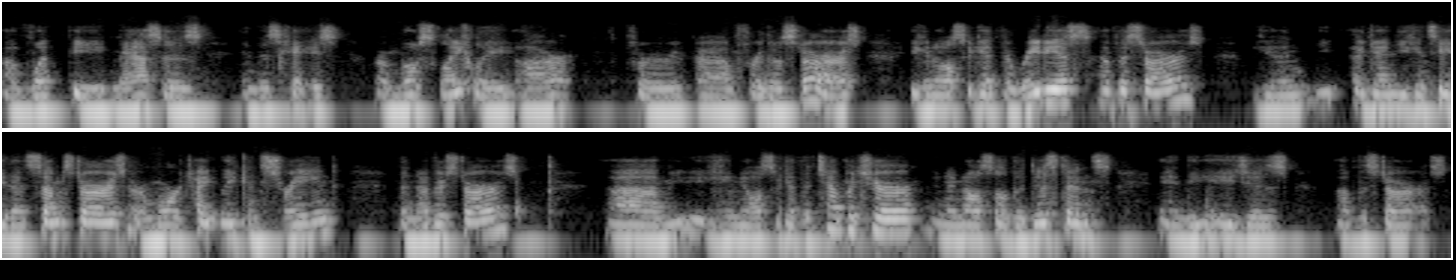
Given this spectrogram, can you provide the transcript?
of what the masses, in this case, are most likely are for, uh, for those stars. You can also get the radius of the stars. Again, again, you can see that some stars are more tightly constrained than other stars. Um, you can also get the temperature and then also the distance and the ages of the stars.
